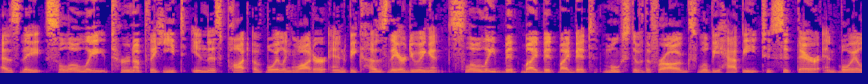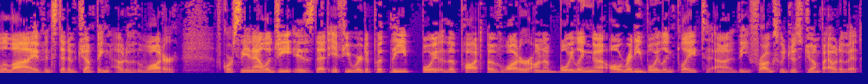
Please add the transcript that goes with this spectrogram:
as they slowly turn up the heat in this pot of boiling water, and because they are doing it slowly, bit by bit by bit, most of the frogs will be happy to sit there and boil alive instead of jumping out of the water. Of course, the analogy is that if you were to put the boi- the pot of water on a boiling, uh, already boiling plate, uh, the frogs would just jump out of it.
